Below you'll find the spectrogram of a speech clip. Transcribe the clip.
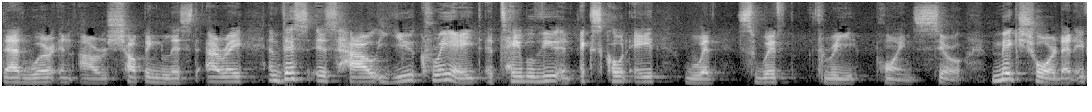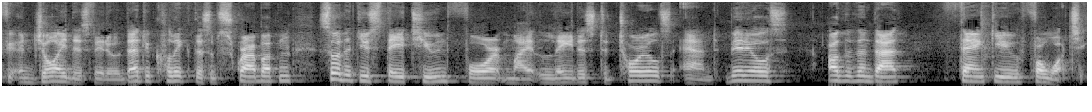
that were in our shopping list array. And this is how you create a table view in Xcode 8 with Swift 3.0. Make sure that if you enjoyed this video that you click the subscribe button so that you stay tuned for my latest tutorials and videos. Other than that, thank you for watching.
